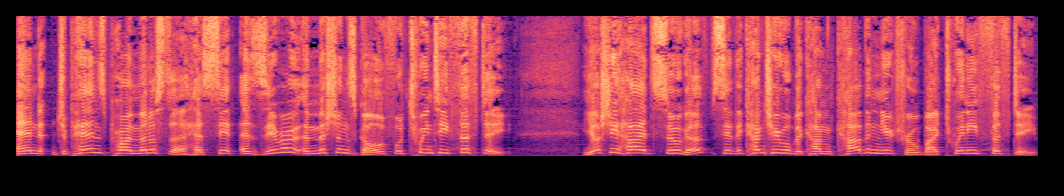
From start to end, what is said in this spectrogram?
And Japan's Prime Minister has set a zero emissions goal for 2050. Yoshihide Suga said the country will become carbon neutral by 2050.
